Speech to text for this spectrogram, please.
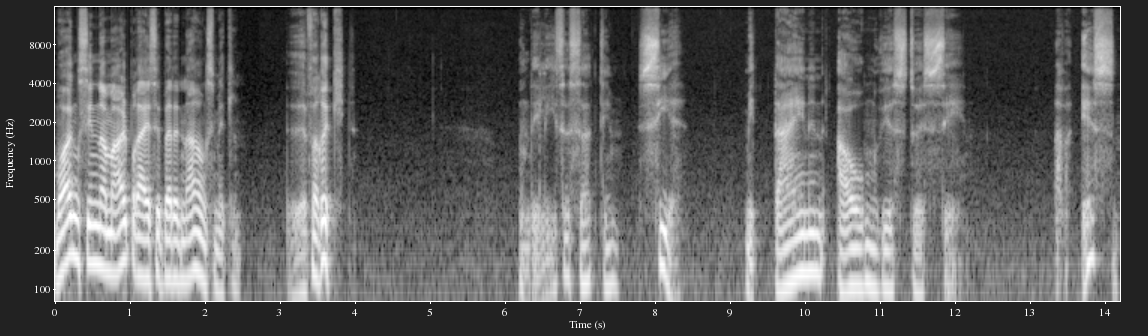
morgen sind Normalpreise bei den Nahrungsmitteln? Das ja verrückt. Und Elisa sagt ihm, siehe, mit deinen Augen wirst du es sehen, aber essen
